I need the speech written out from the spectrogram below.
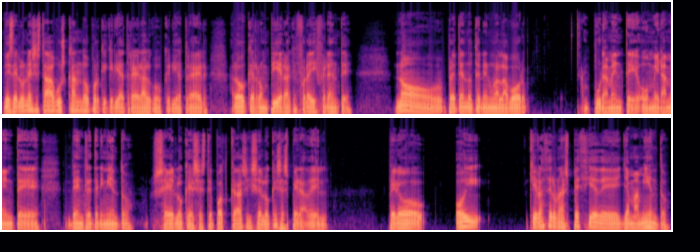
Desde el lunes estaba buscando porque quería traer algo, quería traer algo que rompiera, que fuera diferente, no pretendo tener una labor puramente o meramente de entretenimiento. Sé lo que es este podcast y sé lo que se espera de él. Pero hoy quiero hacer una especie de llamamiento.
